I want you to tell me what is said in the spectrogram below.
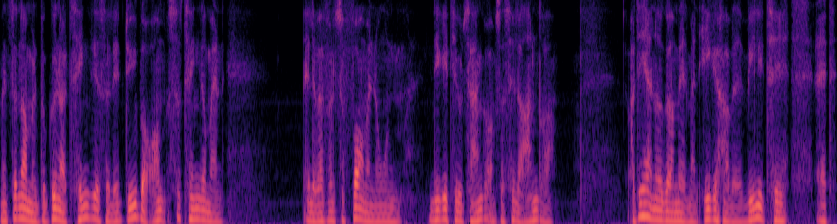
Men så når man begynder at tænke sig lidt dybere om, så tænker man, eller i hvert fald så får man nogle negative tanker om sig selv og andre. Og det har noget at gøre med, at man ikke har været villig til at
